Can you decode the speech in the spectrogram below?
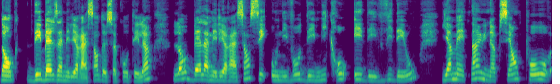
Donc des belles améliorations de ce côté-là. L'autre belle amélioration, c'est au niveau des micros et des vidéos. Il y a maintenant une option pour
